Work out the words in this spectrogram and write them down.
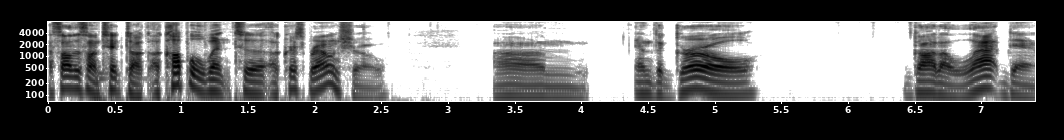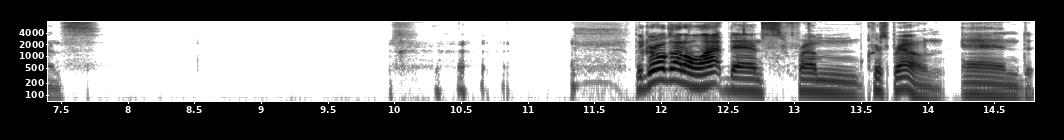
I saw this on TikTok, a couple went to a Chris Brown show, um, and the girl got a lap dance. the girl got a lap dance from Chris Brown, and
